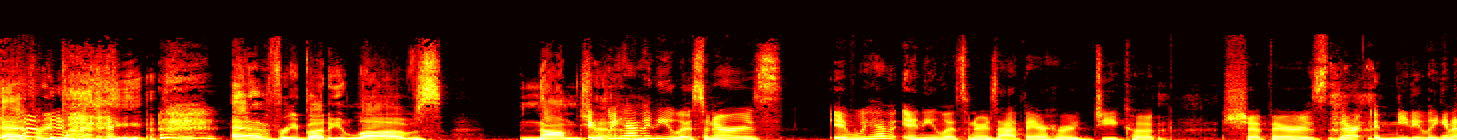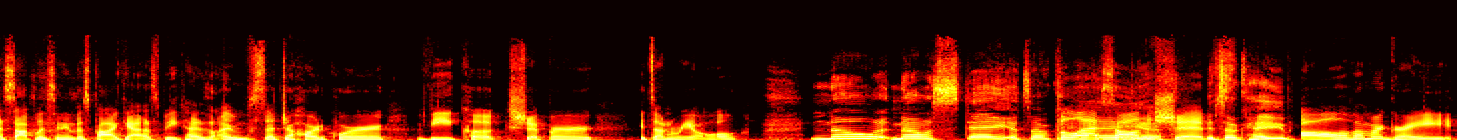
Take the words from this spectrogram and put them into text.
everybody everybody loves Namjoon If we have any listeners, if we have any listeners out there who are Jikook shippers, they're immediately going to stop listening to this podcast because I'm such a hardcore Vkook shipper. It's unreal. No, no, stay. It's okay. Bless all the ships. It's okay. All of them are great.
